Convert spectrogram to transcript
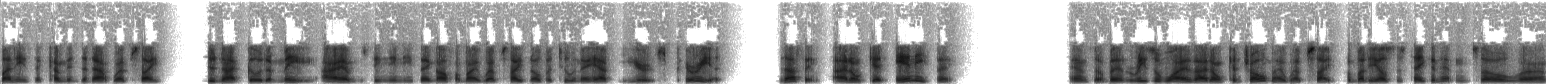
money that come into that website do not go to me. I haven't seen anything off of my website in over two and a half years, period. Nothing. I don't get anything. And so, but the reason why is I don't control my website. Somebody else has taken it. And so, uh,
